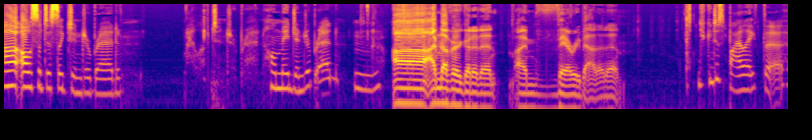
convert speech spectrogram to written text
Uh, also, just like gingerbread. I love gingerbread. Homemade gingerbread. Mm. Uh, I'm not very good at it. I'm very bad at it. You can just buy like the,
